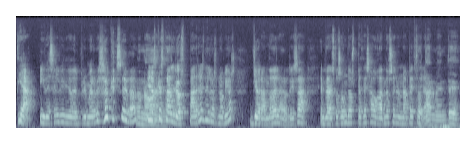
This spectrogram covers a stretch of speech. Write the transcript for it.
Tía, y ves el vídeo del primer beso que se dan, No, no, y es que eh. están los padres de los novios llorando de la risa. En plan, estos son dos peces ahogándose en una pecera. Totalmente.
